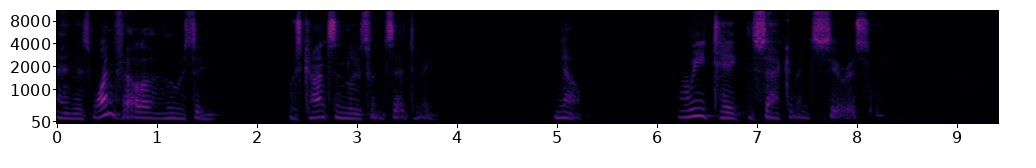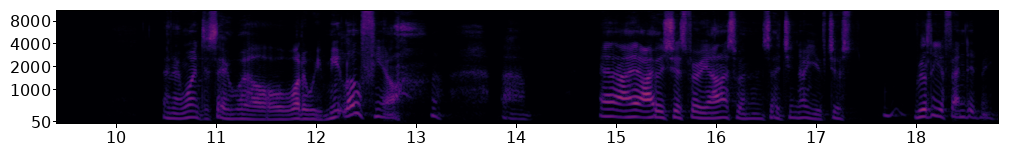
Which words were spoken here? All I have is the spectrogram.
And this one fellow who was the Wisconsin Lutheran said to me, No, we take the sacraments seriously. And I wanted to say, Well, what are we, meatloaf? You know. um, and I, I was just very honest with him and said, You know, you've just really offended me.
